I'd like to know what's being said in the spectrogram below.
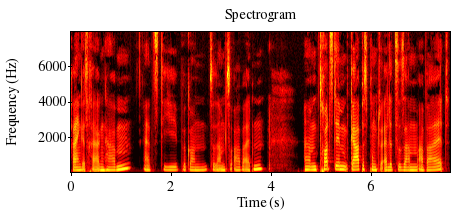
reingetragen haben, als die begonnen zusammenzuarbeiten. Ähm, trotzdem gab es punktuelle Zusammenarbeit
